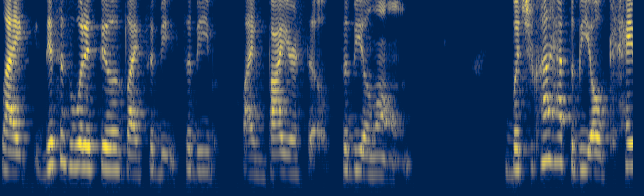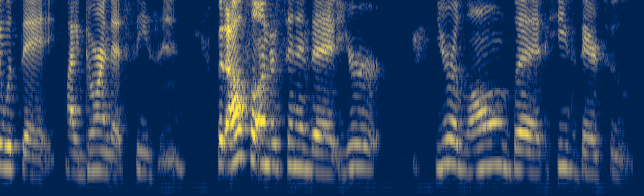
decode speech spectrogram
like this is what it feels like to be to be like by yourself, to be alone. But you kind of have to be okay with that, like during that season. But also understanding that you're you're alone, but he's there too.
